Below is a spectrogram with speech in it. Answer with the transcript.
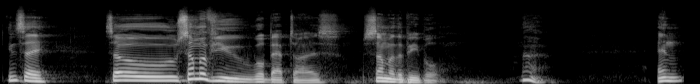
You can say, So some of you will baptize some of the people. No. And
